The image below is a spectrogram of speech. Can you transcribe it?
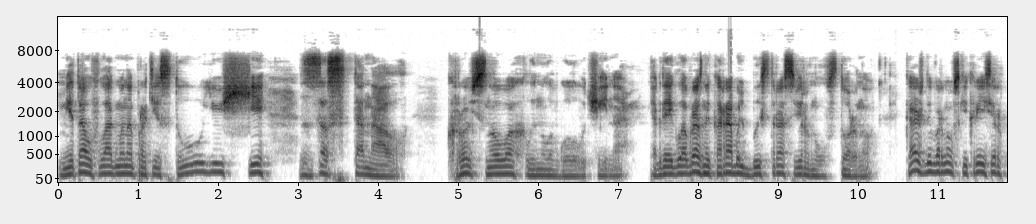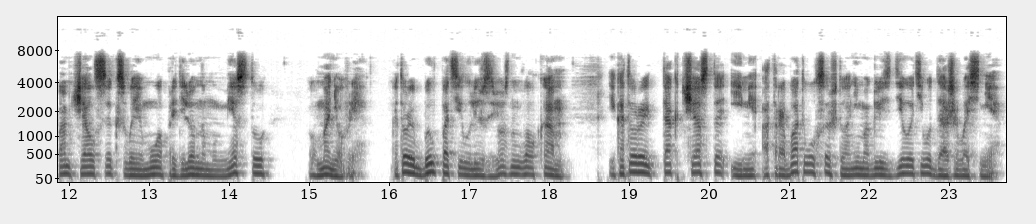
Металл флагмана протестующе застонал. Кровь снова хлынула в голову Чейна, когда иглообразный корабль быстро свернул в сторону. Каждый варновский крейсер помчался к своему определенному месту в маневре, который был под силу лишь звездным волкам, и который так часто ими отрабатывался, что они могли сделать его даже во сне.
